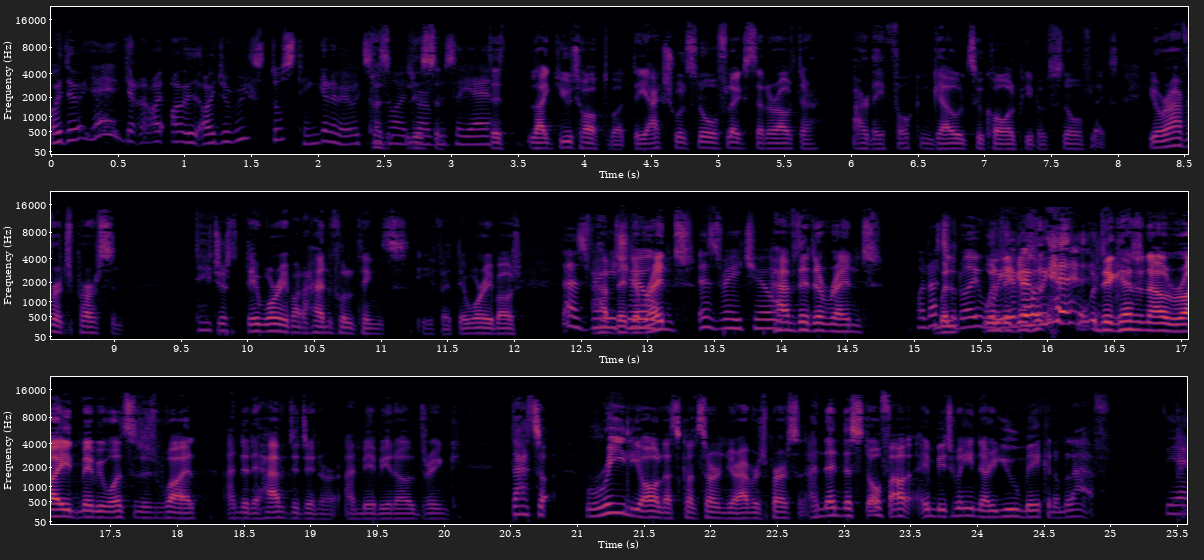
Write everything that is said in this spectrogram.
I do. Yeah. I, I, I do- just thinking about it sometimes. listen, say, yeah, the, like you talked about, the actual snowflakes that are out there are they fucking gals who call people snowflakes? Your average person, they just they worry about a handful of things. Aoife, they worry about that's have very they true. the rent? That's very true. Have they the rent? Well, that's will, what I will worry they get about, a-. Will they get an old ride maybe once in a while? And do they have the dinner and maybe an old drink? That's uh, really all that's concerning your average person. And then the stuff out in between are you making them laugh? yeah,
